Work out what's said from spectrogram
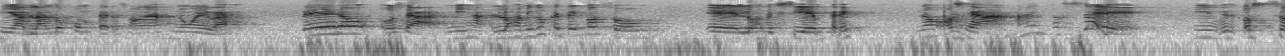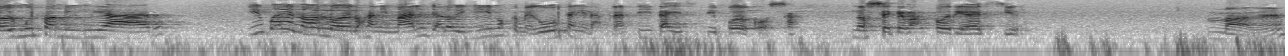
ni hablando con personas nuevas, pero, o sea, mis a- los amigos que tengo son eh, los de siempre, ¿no? O sea, ay, no sé, y o- soy muy familiar. Y bueno, lo de los animales ya lo dijimos, que me gustan, y las plantitas y ese tipo de cosas. No sé qué más podría decir. Vale.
